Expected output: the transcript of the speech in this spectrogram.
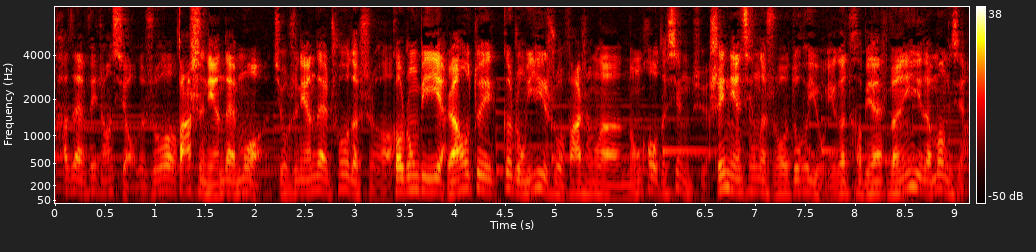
他在非常小的时候，八十年代末九十年代初的时候，高中毕业，然后对各种艺术发生了浓厚的兴趣。谁年轻的时候都会有一个特别文艺的梦想，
